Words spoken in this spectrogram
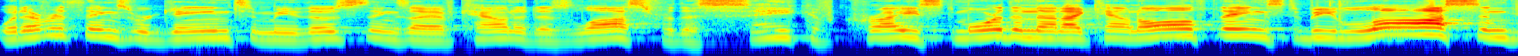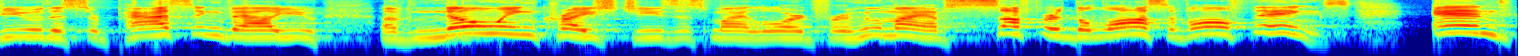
Whatever things were gained to me, those things I have counted as loss for the sake of Christ. More than that, I count all things to be loss in view of the surpassing value of knowing Christ Jesus my Lord, for whom I have suffered the loss of all things, and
